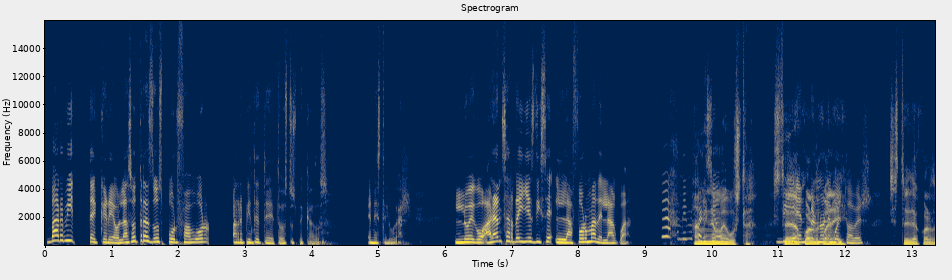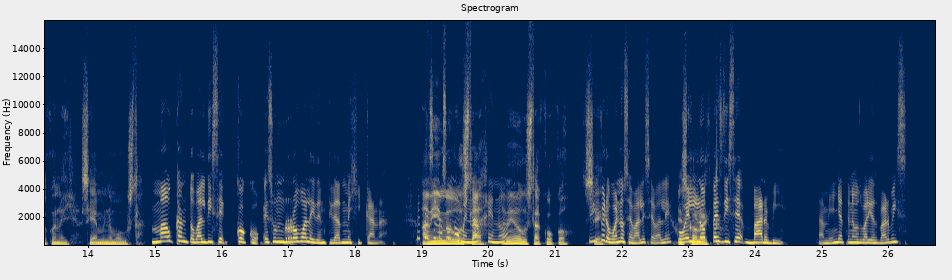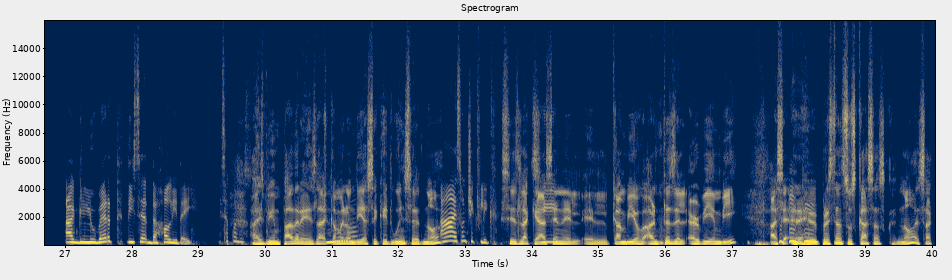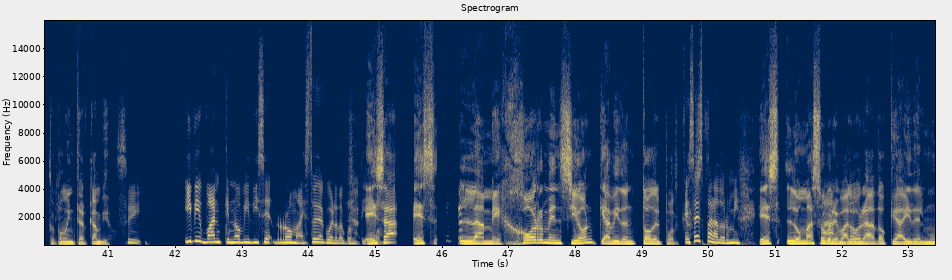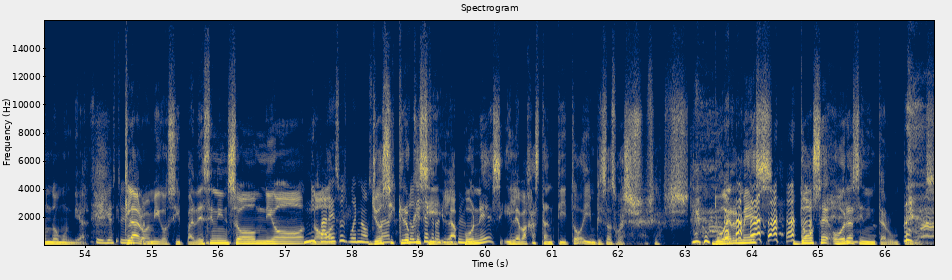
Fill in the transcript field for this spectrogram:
Barbie, te creo. Las otras dos, por favor, arrepiéntete de todos tus pecados en este lugar. Luego, Aranza Reyes dice La forma del agua. Eh, a mí me A mí pareció no me gusta. Estoy bien, de acuerdo pero no la he con vuelto ella. a ver. Estoy de acuerdo con ella. Sí, a mí no me gusta. Mau Cantobal dice Coco, es un robo a la identidad mexicana. Me A mí me un gusta. homenaje, ¿no? A mí me gusta Coco. Sí, pero bueno, se vale, se vale. Joel. López dice Barbie. También ya tenemos varias Barbies. Aglubert dice The Holiday. ¿Esa cuál es? Ah, es bien padre. Es la de Cameron No. Díaz y Kate Winslet, ¿no? Ah, es un chick flick. Sí, es la que Sí. hacen el, el cambio antes del Airbnb. hace- eh, prestan sus casas, ¿no? Exacto, como intercambio. Sí. Ivy One Kenobi dice Roma. Estoy de acuerdo contigo. Esa es la mejor mención que ha habido en todo el podcast. Esa es para dormir. Es lo más sobrevalorado que hay del mundo mundial. Sí, yo estoy Claro, amigos, si padecen insomnio, Ni no. para eso es buena. Yo Oscar. sí creo Lo que ratito, la pero pones y le bajas tantito y empiezas, duermes 12 horas ininterrumpidas.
